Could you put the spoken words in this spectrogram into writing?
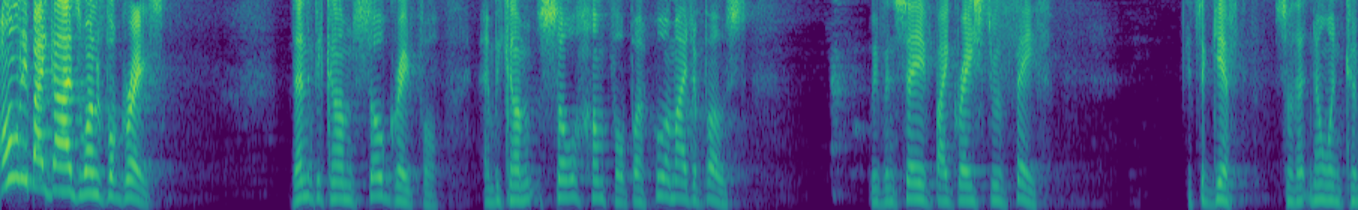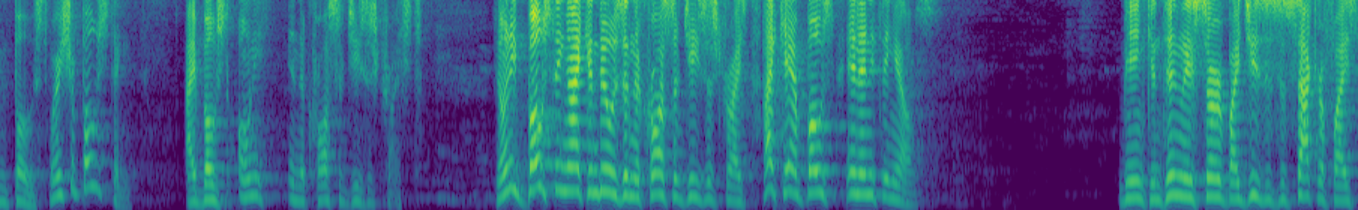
only by God's wonderful grace, then it becomes so grateful and become so humble. But who am I to boast? We've been saved by grace through faith. It's a gift so that no one can boast. Where's your boasting? I boast only in the cross of Jesus Christ. The only boasting I can do is in the cross of Jesus Christ. I can't boast in anything else. Being continually served by Jesus' sacrifice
